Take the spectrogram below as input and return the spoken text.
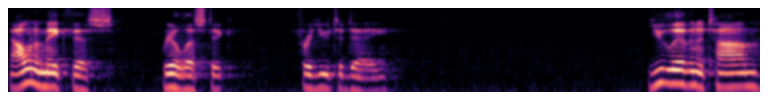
Now, I want to make this realistic for you today. You live in a time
